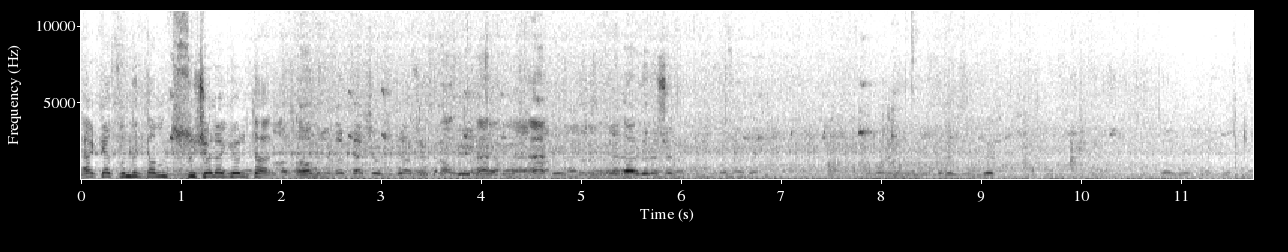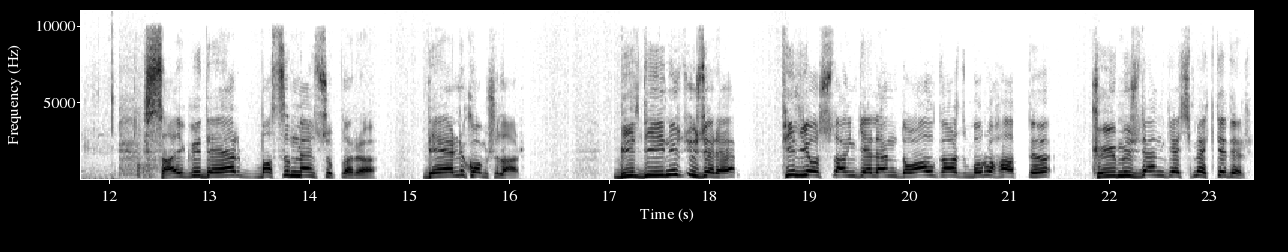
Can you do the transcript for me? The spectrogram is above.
Herkes fındık dalını tutsun şöyle görüntü al. Kaldır yukarı ters çevirsin. Biraz çevirsin. Kaldır. Ha. Ha. Böyle daha görürsün. Saygıdeğer basın mensupları, değerli komşular. Bildiğiniz üzere Filyos'tan gelen doğal gaz boru hattı köyümüzden geçmektedir.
